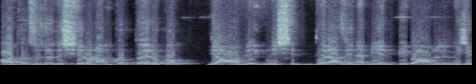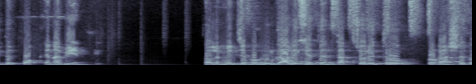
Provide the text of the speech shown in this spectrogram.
অথচ যদি শিরোনাম করতো এরকম যে আওয়ামী লীগ নিষিদ্ধে রাজি না বিএনপি বা আওয়ামী লীগ নিষিদ্ধের পক্ষে না বিএনপি। তাহলে মির্জা ফখরুল গালি খেতেন, তার চরিত্র প্রকাশ পেত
